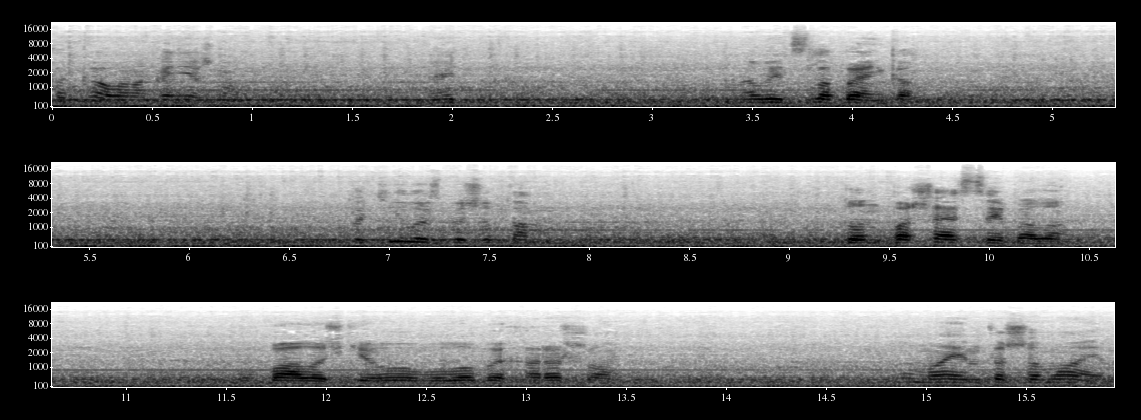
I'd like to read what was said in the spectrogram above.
Така вона, звісно, геть на вид слабенька. Хотілося б, щоб там тон по 6 сипало в балочки, о, було би хорошо. Ну, маємо то, що маємо.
